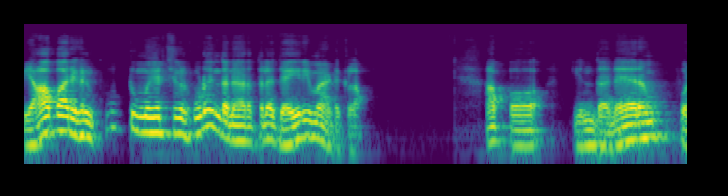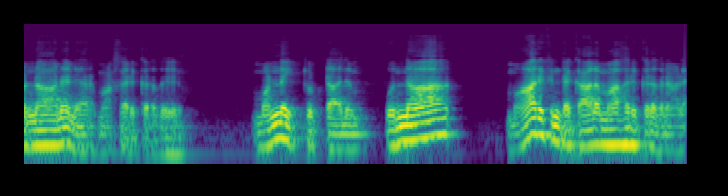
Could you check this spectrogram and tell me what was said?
வியாபாரிகள் கூட்டு முயற்சிகள் கூட இந்த நேரத்தில் தைரியமாக எடுக்கலாம். அப்போ இந்த நேரம் பொன்னான நேரமாக இருக்கிறது. மண்ணை தொட்டாலும் பொன்னா மாறுகின்ற காலமாக இருக்கிறதுனால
